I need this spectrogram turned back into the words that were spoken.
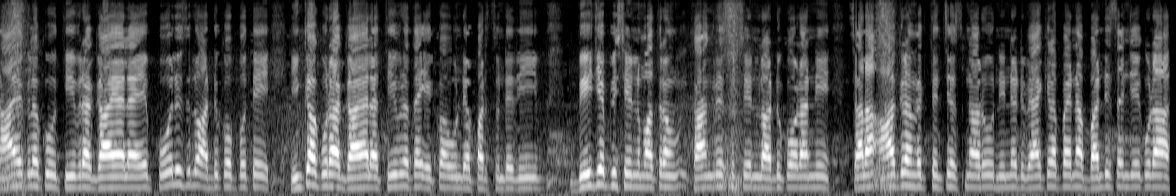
నాయకులకు తీవ్ర గాయాలయ్యాయి. పోలీసులు అడ్డుకోకపోతే ఇంకా కూడా గాయాల తీవ్రత ఎక్కువ ఉండే పరిస్థితి ఉండేది. బీజేపీ శ్రేణులు మాత్రం కాంగ్రెస్ శ్రేణులు అడ్డుకోవడాన్ని చాలా ఆగ్రహం వ్యక్తం చేస్తున్నారు. నిన్నటి వ్యాఖ్యలపైన బండి సంజయ్ కూడా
